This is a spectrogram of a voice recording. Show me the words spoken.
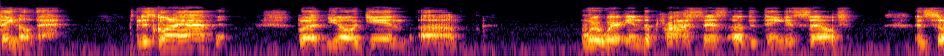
They know that. And it's going to happen. But, you know, again, um, we're, we're in the process of the thing itself. And so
